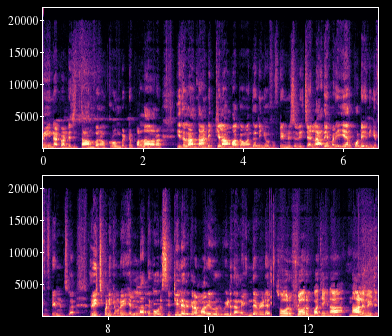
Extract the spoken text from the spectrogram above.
மெயின் அட்வான்டேஜ் தாம்பரம் குரோம்பெட்டு பல்லாவரம் இதெல்லாம் தாண்டி கிளாம்பாக்கம் வந்து நீங்கள் ஃபிஃப்டீன் மினிட்ஸ் ரீச் ஆகலாம் அதே மாதிரி ஏர்போர்ட்டையும் நீங்கள் ஃபிஃப்டீன் மினிட்ஸில் ரீச் பண்ணிக்க முடியும். எல்லாத்துக்கும் ஒரு சிட்டியில் இருக்கிற மாதிரி ஒரு வீடு தாங்க இந்த வீடு. ஸோ ஒரு ஃப்ளோருக்கு பார்த்தீங்கன்னா நாலு வீடு.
